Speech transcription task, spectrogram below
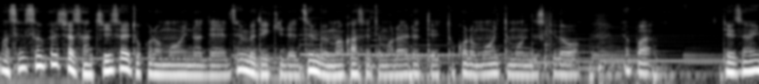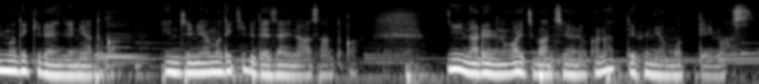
まあ、制作会社さん小さいところも多いので全部できる全部任せてもらえるっていうところも多いと思うんですけどやっぱデザインもできるエンジニアとかエンジニアもできるデザイナーさんとかになれるのが一番強いのかなっていうふうに思っています。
